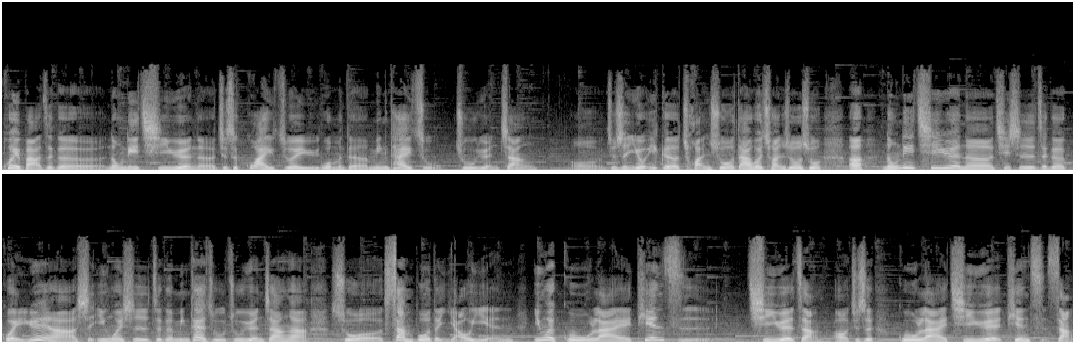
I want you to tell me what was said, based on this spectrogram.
会把这个农历七月呢，就是怪罪于我们的明太祖朱元璋。哦，就是有一个传说，大家会传说说，呃，农历七月呢，其实这个鬼月啊，是因为是这个明太祖朱元璋啊所散播的谣言，因为古来天子。七月葬哦，就是古来七月天子葬，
